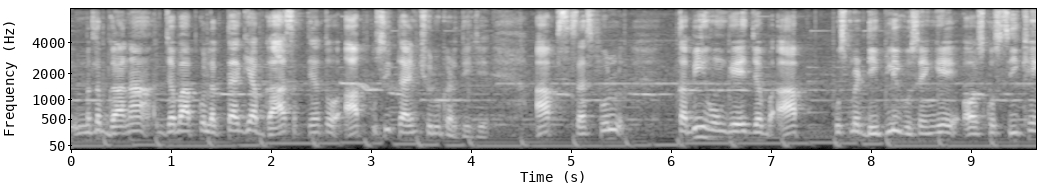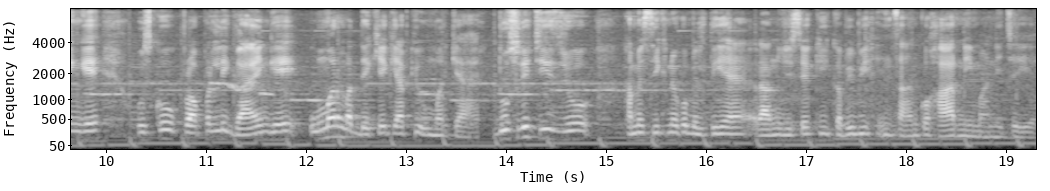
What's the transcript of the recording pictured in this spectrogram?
मतलब गाना, जब आपको लगता है कि आप गा सकते हैं तो आप उसी टाइम शुरू कर दीजिए। आप सक्सेसफुल तभी होंगे जब आप उसमें डीपली घुसेंगे और उसको सीखेंगे, उसको प्रॉपरली गाएँगे। उम्र मत देखिए कि आपकी उम्र क्या है। दूसरी चीज़ जो हमें सीखने को मिलती है रानू जी से कि कभी भी इंसान को हार नहीं माननी चाहिए।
